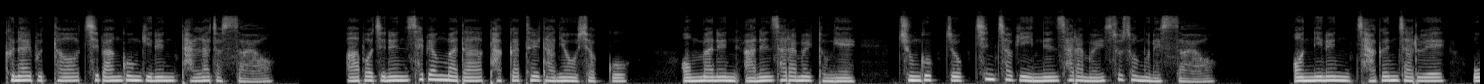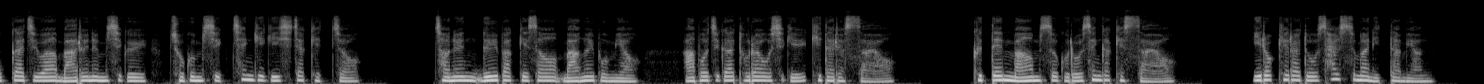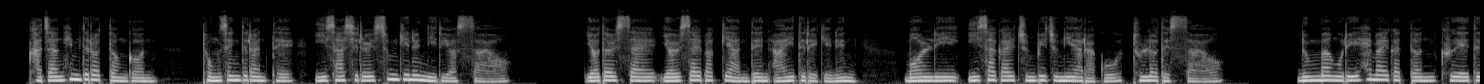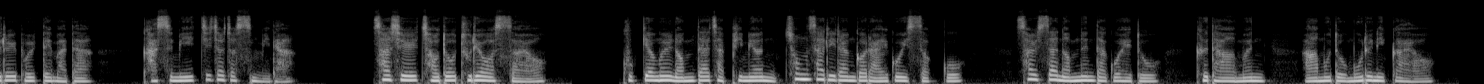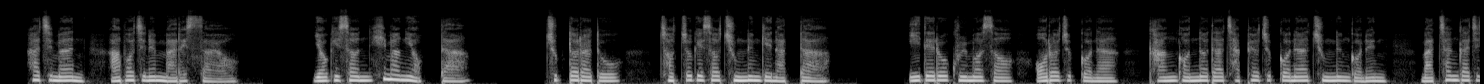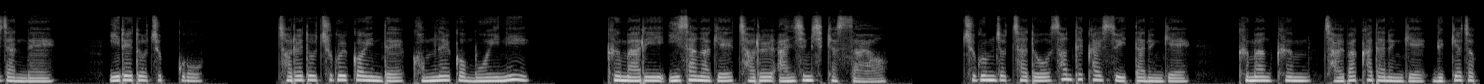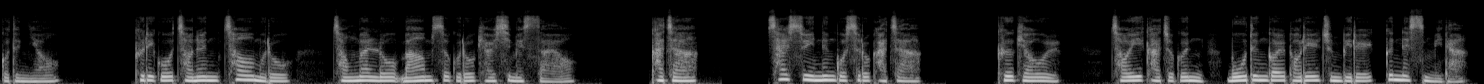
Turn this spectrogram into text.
그날부터 집 안 공기는 달라졌어요. 아버지는 새벽마다 바깥을 다녀오셨고 엄마는 아는 사람을 통해 중국 쪽 친척이 있는 사람을 수소문했어요. 언니는 작은 자루에 옷가지와 마른 음식을 조금씩 챙기기 시작했죠. 저는 늘 밖에서 망을 보며 아버지가 돌아오시길 기다렸어요. 그땐 마음속으로 생각했어요. 이렇게라도 살 수만 있다면. 가장 힘들었던 건 동생들한테 이 사실을 숨기는 일이었어요. 8살, 10살밖에 안 된 아이들에게는 멀리 이사갈 준비 중이야라고 둘러댔어요. 눈망울이 해맑았던 그 애들을 볼 때마다 가슴이 찢어졌습니다. 사실 저도 두려웠어요. 국경을 넘다 잡히면 총살이란 걸 알고 있었고 설사 넘는다고 해도 그 다음은 아무도 모르니까요. 하지만 아버지는 말했어요. 여기선 희망이 없다. 죽더라도 저쪽에서 죽는 게 낫다. 이대로 굶어서 얼어 죽거나 강 건너다 잡혀 죽거나 죽는 거는 마찬가지잖네. 이래도 죽고 저래도 죽을 거인데 겁낼 거 뭐이니? 그 말이 이상하게 저를 안심시켰어요. 죽음조차도 선택할 수 있다는 게 그만큼 절박하다는 게 느껴졌거든요. 그리고 저는 처음으로 정말로 마음속으로 결심했어요. 가자. 살 수 있는 곳으로 가자. 그 겨울, 저희 가족은 모든 걸 버릴 준비를 끝냈습니다.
